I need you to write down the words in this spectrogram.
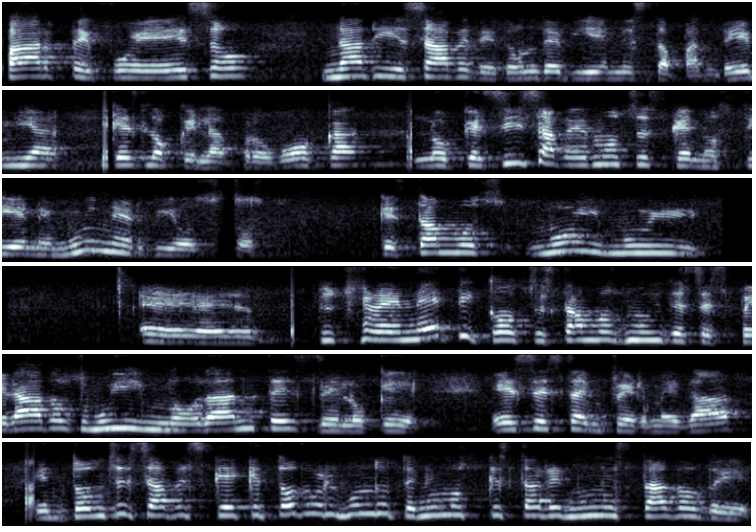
parte fue eso, nadie sabe de dónde viene esta pandemia, qué es lo que la provoca. Lo que sí sabemos es que nos tiene muy nerviosos, que estamos muy, muy eh, pues, frenéticos, estamos muy desesperados, muy ignorantes de lo que es esta enfermedad entonces, ¿sabes qué? Que todo el mundo tenemos que estar en un estado de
